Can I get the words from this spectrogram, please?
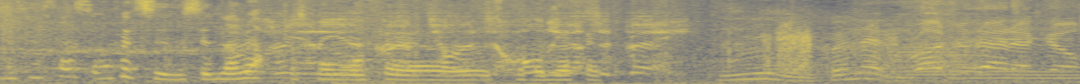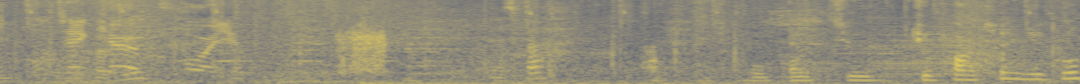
mais c'est ça, c'est- en fait c'est de la merde parce qu'on refait euh, ce qu'on a déjà fait. Oui, on connaît. N'est-ce pas? Tu, tu prends le truc du coup?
